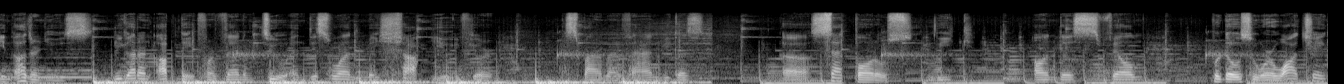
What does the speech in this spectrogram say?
In other news, we got an update for Venom 2 and this one may shock you if you're a Spider-Man fan because uh, set photos leak on this film. For those who are watching,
